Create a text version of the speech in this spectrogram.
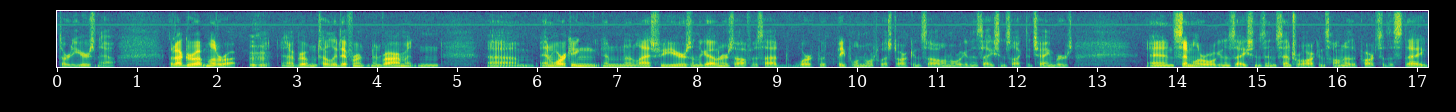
30 years now. But I grew up in Little Rock. Mhm. And I grew up in a totally different environment and um, and working in the last few years in the governor's office, I'd worked with people in Northwest Arkansas and organizations like the Chambers and similar organizations in Central Arkansas and other parts of the state.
